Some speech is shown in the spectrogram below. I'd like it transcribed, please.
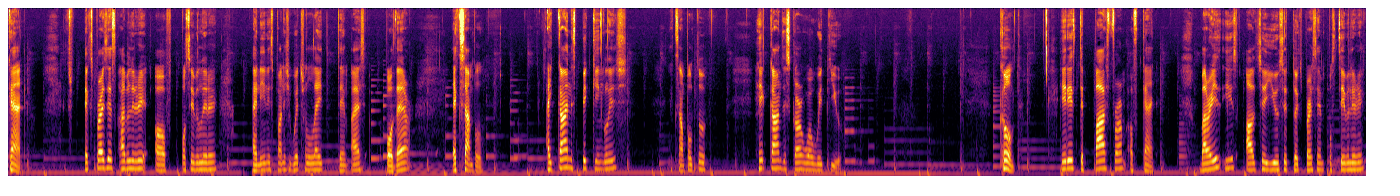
can expresses ability of possibility and in Spanish we translate them as poder. Example I can speak English. Example 2 He can discuss well with you. Could. It is the past form of can, but it is also used to express possibility.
